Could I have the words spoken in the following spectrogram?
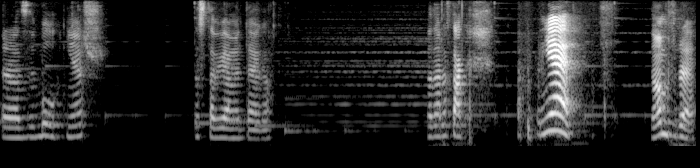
Teraz wybuchniesz. Zostawiamy tego. A teraz tak. Nie! Dobrze.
